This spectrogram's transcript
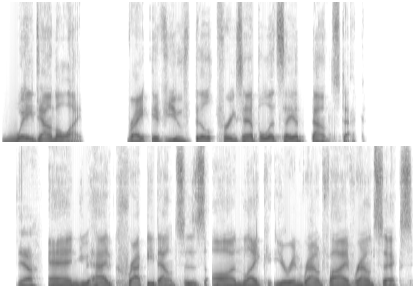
way down the line right if you've built for example let's say a bounce deck Yeah. and you had crappy bounces on like you're in round five round six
